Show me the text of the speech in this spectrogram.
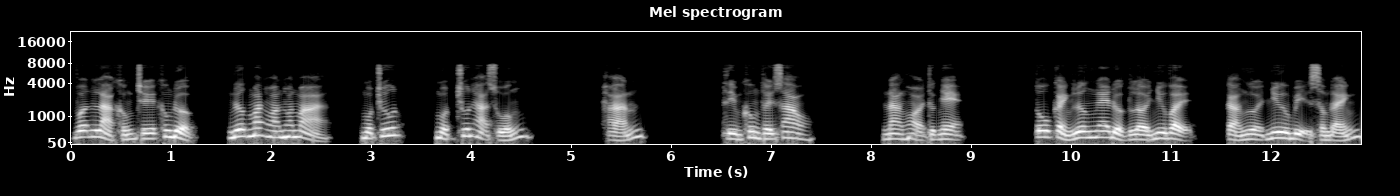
vẫn là khống chế không được, nước mắt hoan hoan mà, một chút, một chút hạ xuống. Hán! Tìm không thấy sao? Nàng hỏi thực nhẹ. Tô Cảnh Lương nghe được lời như vậy, cả người như bị sấm đánh.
